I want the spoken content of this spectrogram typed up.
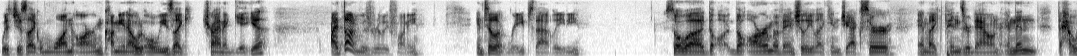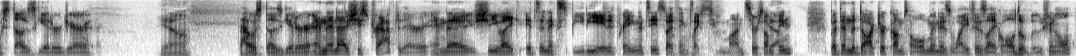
with just like one arm coming out, always like trying to get you. I thought it was really funny until it rapes that lady. So uh, the the arm eventually like injects her and like pins her down, and then the house does get her, Jarrett. Yeah. the house does get her, and then uh, she's trapped there, and uh, she like it's an expedited pregnancy, so I Of think course. it's like two months or something. But then the doctor comes home, and his wife is like all delusional.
